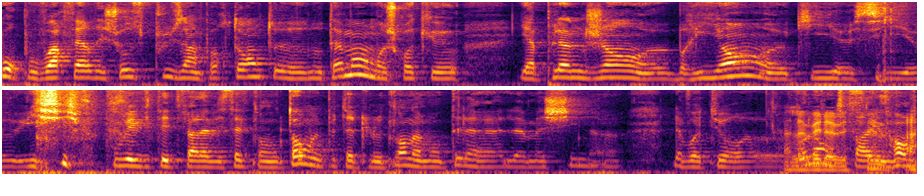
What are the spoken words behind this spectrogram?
pour pouvoir faire des choses plus importantes, euh, notamment. Moi, je crois que il y a plein de gens euh, brillants euh, qui, euh, si ils pouvaient éviter de faire la vaisselle de temps en temps, auraient peut-être le temps d'inventer la, la machine, la voiture laver la volante, par exemple,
